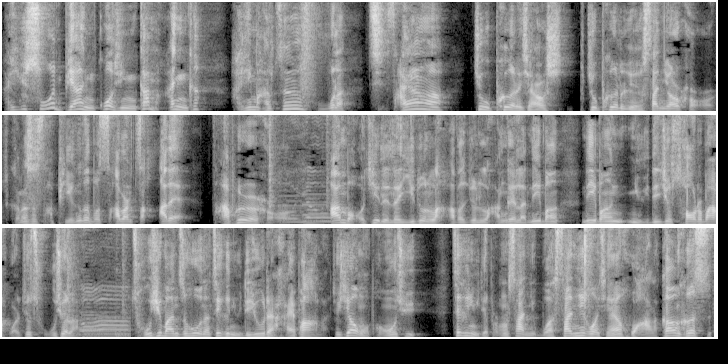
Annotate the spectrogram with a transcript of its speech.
哎呀，说你别让你过去，你干嘛？你看，哎呀妈，真服了。咋样啊？就破了条，就破了个三角口，可能是啥瓶子不啥玩意砸的，砸破口。安保进来了一顿拉子就拦开了，那帮那帮女的就吵吵把火就出去了。出去完之后呢，这个女的就有点害怕了，就叫我朋友去。这个女的朋友上去，我三千块钱花了，刚喝四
